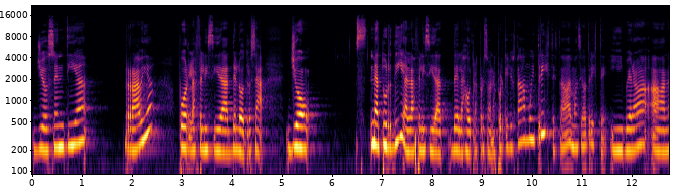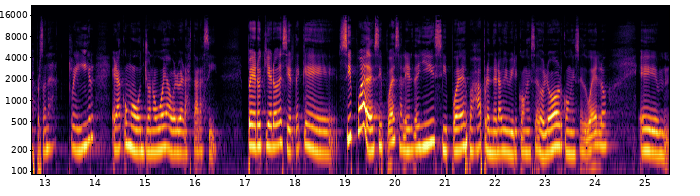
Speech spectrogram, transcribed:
yo sentía rabia por la felicidad del otro. O sea, yo me aturdía la felicidad de las otras personas, porque yo estaba muy triste, estaba demasiado triste. Y ver a, las personas reír era como yo no voy a volver a estar así. Pero quiero decirte que sí puedes, sí puedes salir de allí, sí puedes, vas a aprender a vivir con ese dolor, con ese duelo. Em,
